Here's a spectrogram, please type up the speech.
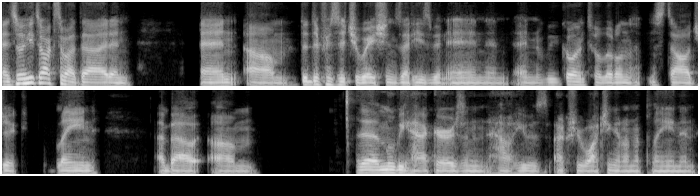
and so he talks about that and and um, the different situations that he's been in, and and we go into a little nostalgic lane about um, the movie Hackers and how he was actually watching it on a plane and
